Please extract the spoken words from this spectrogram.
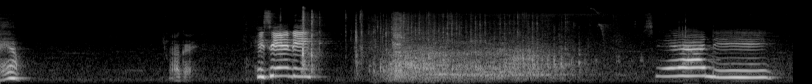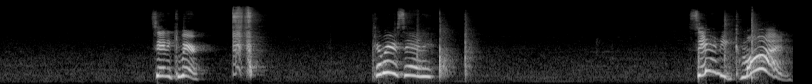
Damn. Sam. Okay. Hey, Sandy. Sandy. Sandy, come here. Come here, Sandy. Sandy, come on.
